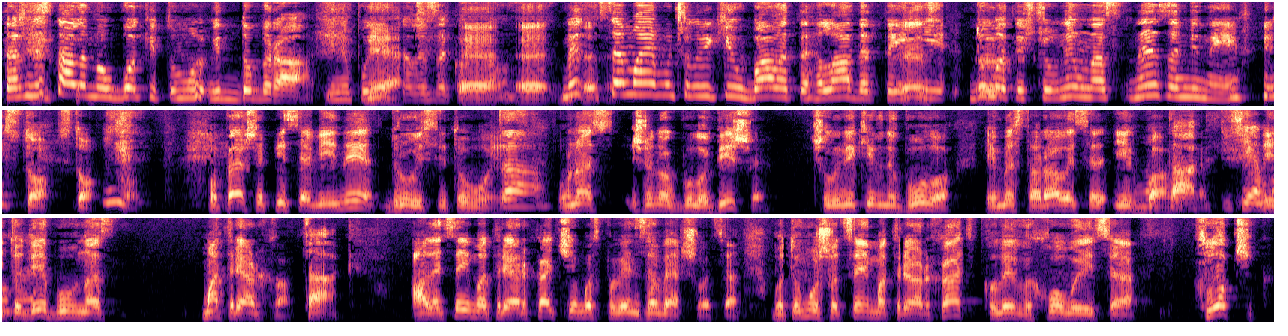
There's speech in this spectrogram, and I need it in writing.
Та ж не стали ми в боки тому від добра і не поїхали за кордон. е, е, Ми е, все маємо чоловіків бавити, гладити Е, і е, думати, що вони у нас незамінимі. Стоп, стоп, стоп. По-перше, після війни Другої світової Так. у нас жінок було більше, чоловіків не було, і ми старалися їх Ну, бавити. так, є і момент. тоді був у нас матріархат. Так. Але цей матріархат чимось повинен завершуватися. Бо тому що цей матріархат, коли виховується хлопчик,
